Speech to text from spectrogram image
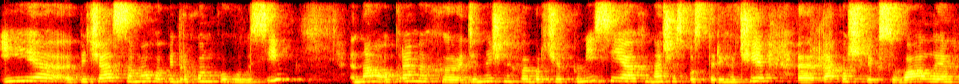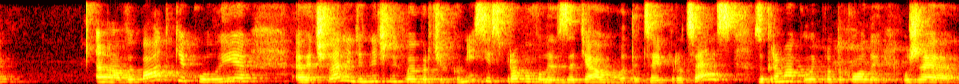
і е, під час самого підрахунку голосів на окремих е, дільничних виборчих комісіях наші спостерігачі також фіксували випадки, коли члени дільничних виборчих комісій спробували затягувати цей процес. Зокрема, коли протоколи вже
